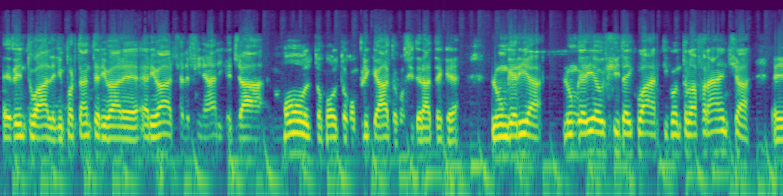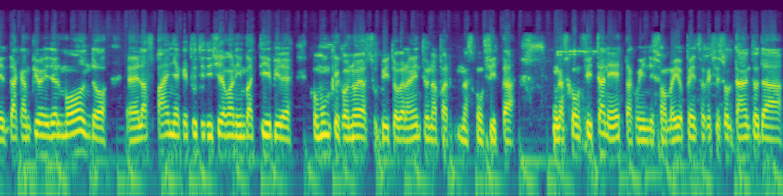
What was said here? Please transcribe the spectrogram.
eventuale, l'importante è, arrivare, è arrivarci alle finali che è già molto molto complicato, considerate che l'Ungheria l'Ungheria è uscita ai quarti contro la Francia eh, da campioni del mondo, eh, la Spagna che tutti dicevano imbattibile, comunque con noi ha subito veramente una, una, sconfitta, una sconfitta netta, quindi insomma io penso che c'è soltanto da,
